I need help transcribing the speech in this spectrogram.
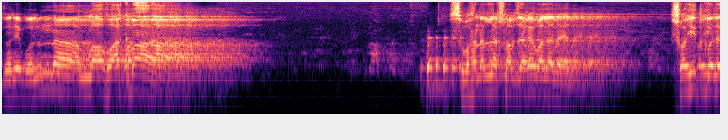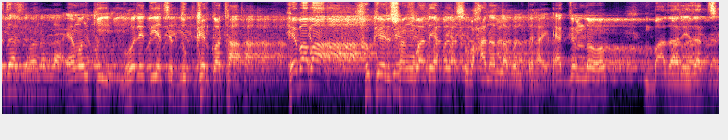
জোরে বলুন না, আল্লাহ আকবার। সুবহান আল্লাহ সব জায়গায় বলা যায় না। শহীদ করে যা এমনকি ভরে দিয়েছে দুঃখের কথা। হে বাবা, সুখের সংবাদে সুবহান আল্লাহ বলতে হয়। একজন লোক বাজারে যাচ্ছে।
